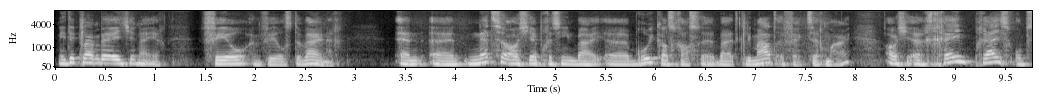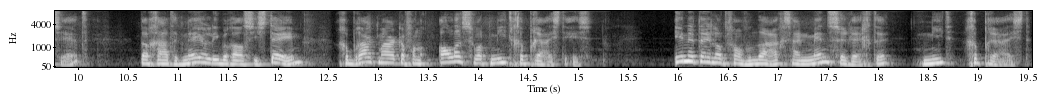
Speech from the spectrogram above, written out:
Niet een klein beetje, nee echt veel en veel te weinig. En eh, net zoals je hebt gezien bij eh, broeikasgassen, bij het klimaateffect, zeg maar. Als je er geen prijs op zet, dan gaat het neoliberaal systeem gebruik maken van alles wat niet geprijsd is. In het Nederland van vandaag zijn mensenrechten niet geprijsd.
